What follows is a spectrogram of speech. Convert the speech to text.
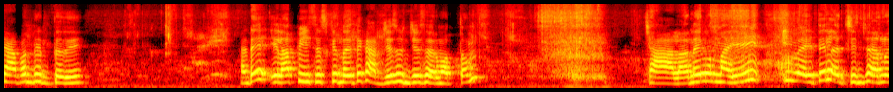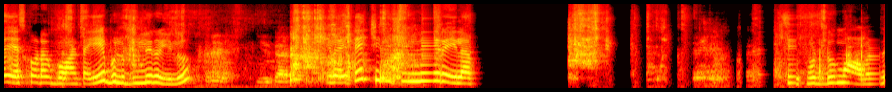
చేపని తెలుస్తుంది అంటే ఇలా పీసెస్ కింద అయితే కట్ చేసి ఉంచేసారు మొత్తం. చాలానే ఉన్నాయి. ఇవైతే లచ్చించారులో వేసుకోవడానికి బాగుంటాయి. బుల్లి బుల్లి రొయ్యలు. ఇవైతే చిన్ని చిన్ని రొయ్యలు. ఫుడ్ మామూలు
